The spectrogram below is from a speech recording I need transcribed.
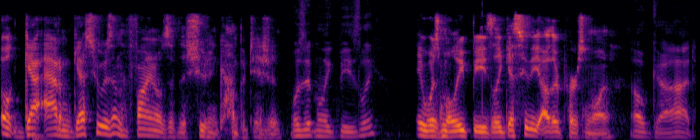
Oh, Adam, guess who was in the finals of the shooting competition? Was it Malik Beasley? It was Malik Beasley. Guess who the other person was? Oh God.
